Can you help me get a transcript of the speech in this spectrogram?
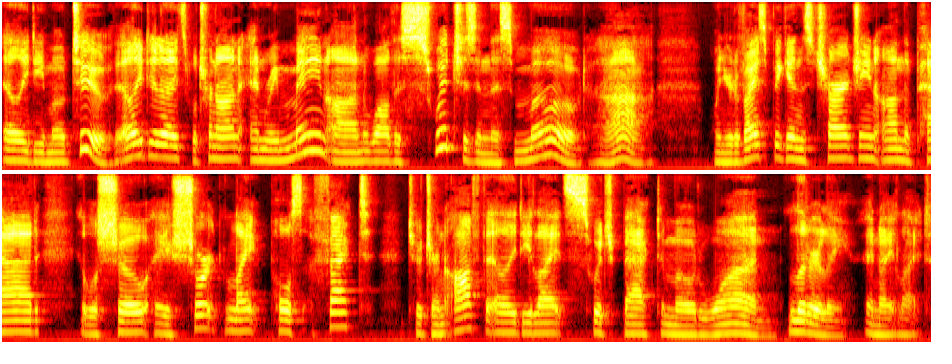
LED mode 2. The LED lights will turn on and remain on while the switch is in this mode. Ah, when your device begins charging on the pad, it will show a short light pulse effect. To turn off the LED lights, switch back to mode 1. Literally, a night light.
